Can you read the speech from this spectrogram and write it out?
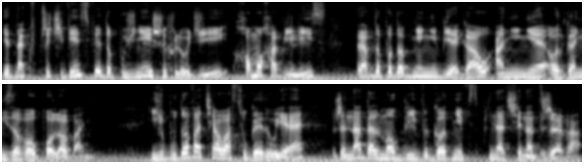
Jednak w przeciwieństwie do późniejszych ludzi, Homo habilis prawdopodobnie nie biegał ani nie organizował polowań. Ich budowa ciała sugeruje, że nadal mogli wygodnie wspinać się na drzewa.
